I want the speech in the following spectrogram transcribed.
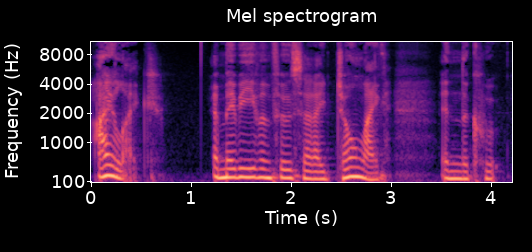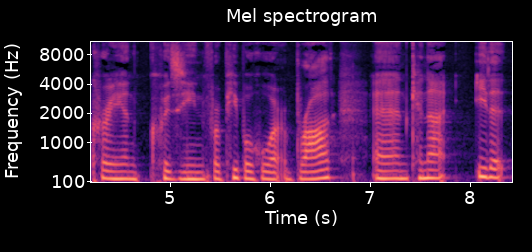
I like, and maybe even foods that I don't like in the Korean cuisine for people who are abroad and cannot eat it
